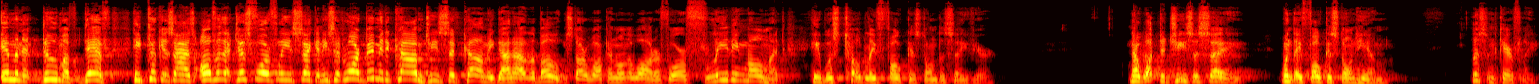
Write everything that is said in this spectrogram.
imminent doom of death. He took his eyes off of that just for a fleeting second. He said, Lord, bid me to come. Jesus said, come. He got out of the boat and started walking on the water. For a fleeting moment, he was totally focused on the Savior. Now, what did Jesus say when they focused on him? Listen carefully.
